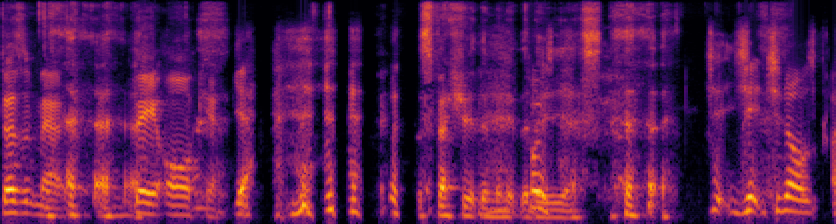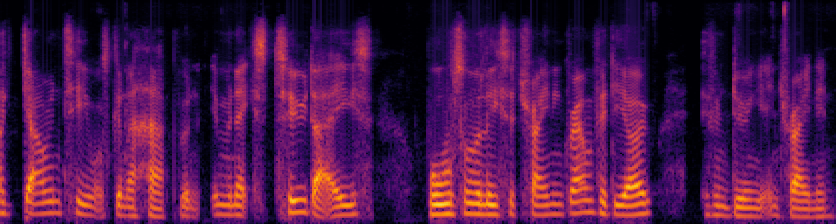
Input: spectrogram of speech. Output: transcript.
Doesn't matter. they all count. yeah. Especially at the minute that Boys- do, yes. do, do- do you know? I guarantee what's going to happen in the next two days. Wolves will release a training ground video of him doing it in training,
